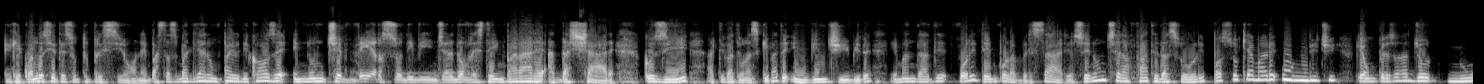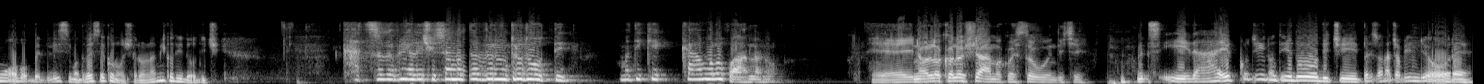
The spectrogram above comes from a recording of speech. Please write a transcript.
È che quando siete sotto pressione basta sbagliare un paio di cose e non c'è verso di vincere, dovreste imparare a dasciare. Così attivate una schivata invincibile e mandate fuori tempo l'avversario. Se non ce la fate da soli, posso chiamare 11, che è un personaggio nuovo, bellissimo, dovreste conoscerlo, l'amico di 12. Cazzo Gabriele, ci siamo davvero introdotti! Ma di che cavolo parlano? Ehi, non lo conosciamo questo 11. sì, dai, è il cugino di 12, il personaggio migliore.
